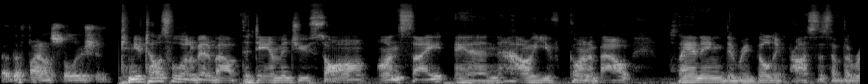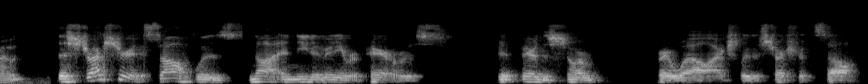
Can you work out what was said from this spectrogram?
the final solution. Can you tell us a little bit about the damage you saw on site and how you've gone about planning the rebuilding process of the road? The structure itself was not in need of any repair. It was it fared the storm very well, actually, the structure itself.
